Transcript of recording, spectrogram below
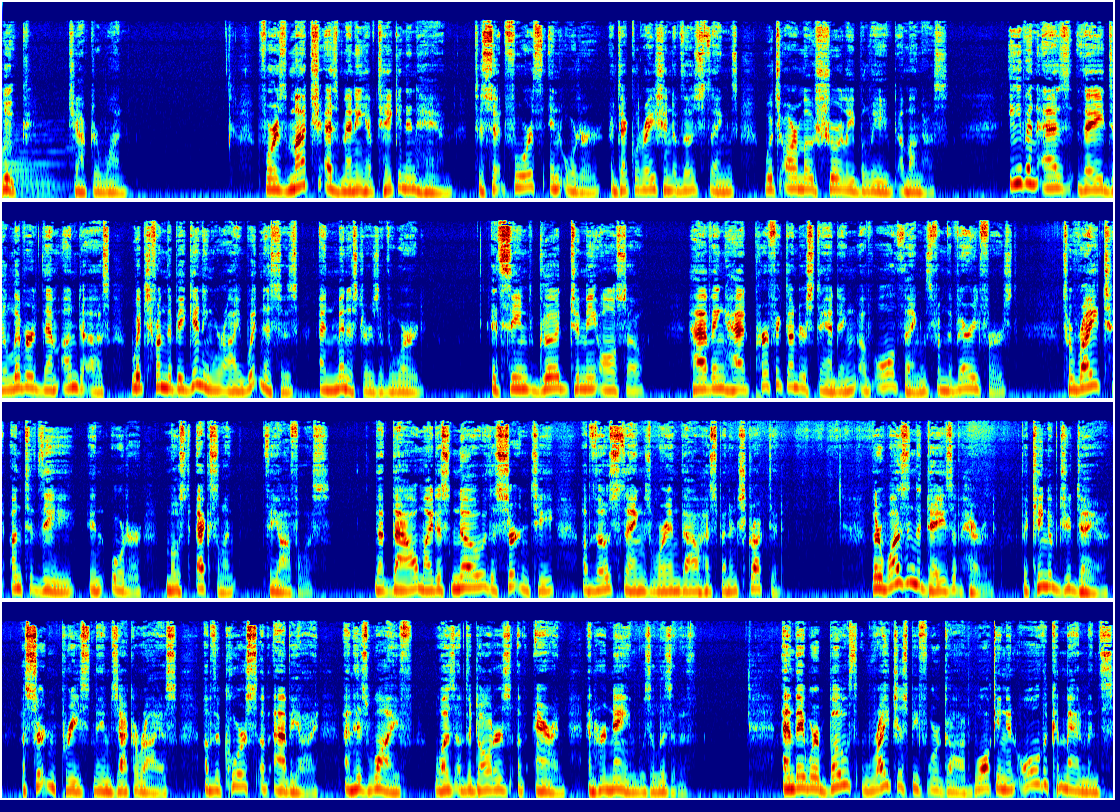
Luke chapter 1. For as much as many have taken in hand to set forth in order a declaration of those things which are most surely believed among us, even as they delivered them unto us, which from the beginning were eyewitnesses and ministers of the word. It seemed good to me also, having had perfect understanding of all things from the very first, to write unto thee in order, most excellent Theophilus, that thou mightest know the certainty of those things wherein thou hast been instructed. There was in the days of Herod, the king of Judea, a certain priest named Zacharias, of the course of Abia, and his wife was of the daughters of Aaron, and her name was Elizabeth. And they were both righteous before God, walking in all the commandments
